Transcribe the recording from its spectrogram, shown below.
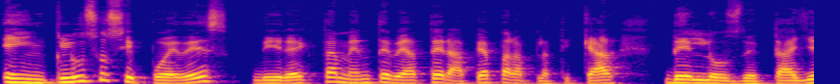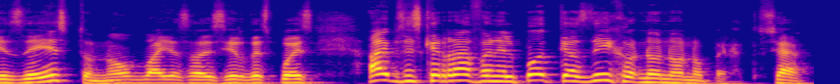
e incluso si puedes, directamente ve a terapia para platicar de los detalles de esto. No vayas a decir después, ay, pues es que Rafa en el podcast dijo, no, no, no, espérate. O sea,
